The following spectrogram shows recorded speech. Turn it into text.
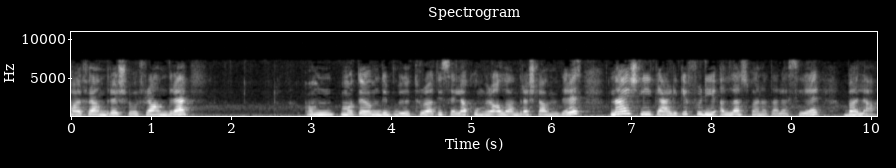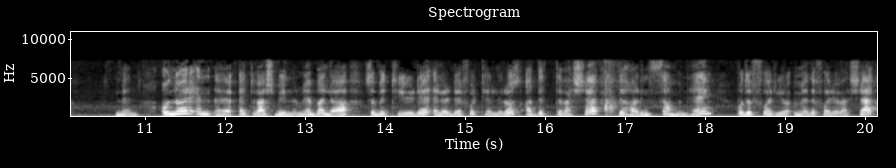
tar fra andre, slår fra andre, om, måte, om de tror at de selv er konger og alle andre er slavene deres. Nei, slik er det ikke, fordi Allah SWT sier «Bala» men. Og når en, eh, et vers begynner med bala, så betyr det, eller det forteller oss at dette verset, det har en sammenheng det forrige, med det forrige verset,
